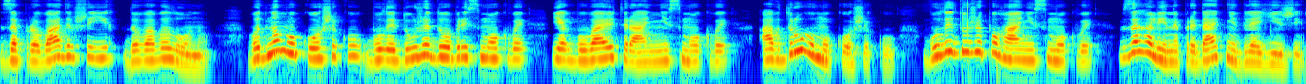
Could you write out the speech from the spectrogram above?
запровадивши їх до Вавилону. В одному кошику були дуже добрі смокви, як бувають ранні смокви, а в другому кошику були дуже погані смокви, взагалі непридатні для їжі.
